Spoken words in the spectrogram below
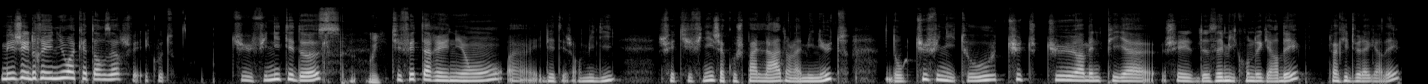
Mais j'ai une réunion à 14h. Je fais Écoute, tu finis tes doses, Oui. tu fais ta réunion. euh, il était genre midi. Je fais Tu finis, j'accouche pas là, dans la minute. Donc tu finis tout, tu, tu, tu amènes Pia chez des amis qu'on de garder, enfin qui devaient la garder.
